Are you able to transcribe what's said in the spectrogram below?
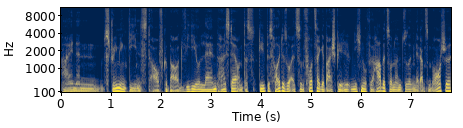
einen Streaming-Dienst aufgebaut. Videoland heißt er. Und das gilt bis heute so als so ein Vorzeigebeispiel, nicht nur für Habit, sondern sozusagen in der ganzen Branche,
